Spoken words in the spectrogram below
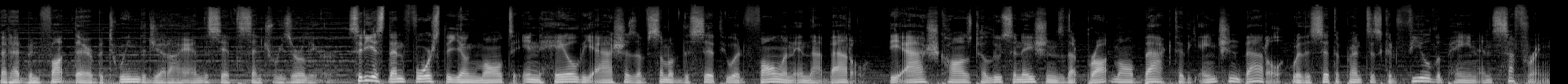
that had been fought there between the Jedi and the Sith centuries earlier. Sidious then forced the young Maul to inhale the ashes of some of the Sith who had fallen in that battle. The ash caused hallucinations that brought Maul back to the ancient battle where the Sith apprentice could feel the pain and suffering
